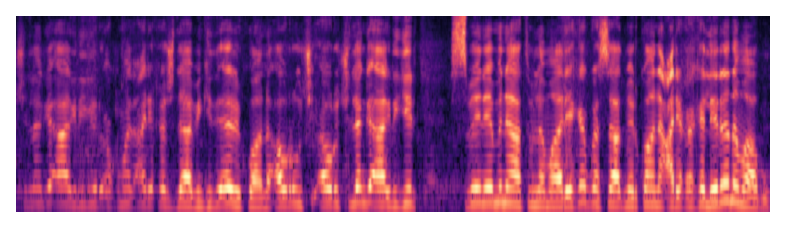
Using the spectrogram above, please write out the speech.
روچلەنگە ئاگری گرت حکومەت عەریقەش دابین کرد ئەرێ کوانە ئەو روچ ئەو روچلەنگە ئاگری گرت سبەینێ من هاتم لە ماری یەکەم کەس هات مێرکوانە عەریقەکە لێرە نەمابوو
